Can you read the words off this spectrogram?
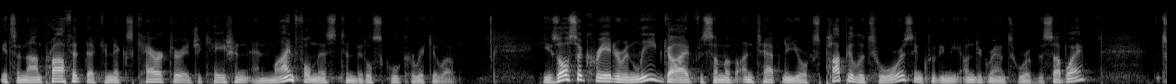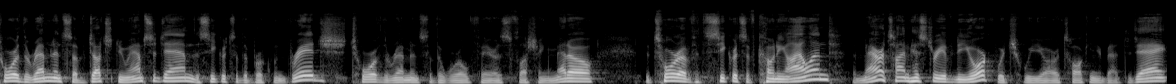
it's a nonprofit that connects character education and mindfulness to middle school curricula. He is also creator and lead guide for some of Untapped New York's popular tours, including the Underground Tour of the Subway, the Tour of the Remnants of Dutch New Amsterdam, The Secrets of the Brooklyn Bridge, Tour of the Remnants of the World Fair's Flushing Meadow, the Tour of the Secrets of Coney Island, the Maritime History of New York, which we are talking about today,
